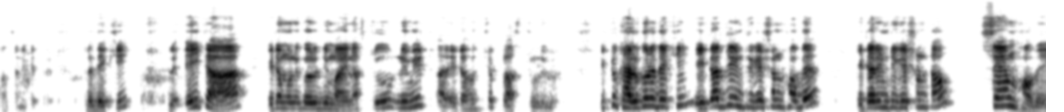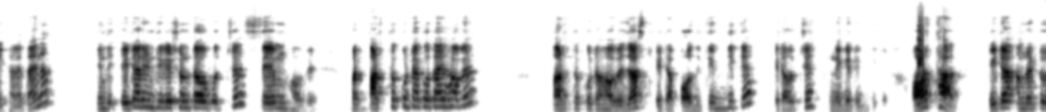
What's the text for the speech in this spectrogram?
ফাংশনের ক্ষেত্রে? দেখি এইটা, এটা মনে করি যে মাইনাস টু লিমিট আর এটা হচ্ছে প্লাস টু লিমিট একটু খেয়াল করে দেখি, এটার যে ইন্টিগ্রেশন হবে এটার ইন্টিগ্রেশনটাও সেম হবে এখানে, তাই না? এটার ইন্টিগ্রেশনটাও হচ্ছে সেম হবে। বাট পার্থক্যটা কোথায় হবে? পার্থক্যটা হবে জাস্ট এটা পজিটিভ দিকে, এটা হচ্ছে নেগেটিভ দিকে। অর্থাৎ এটা আমরা একটু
